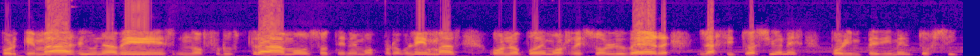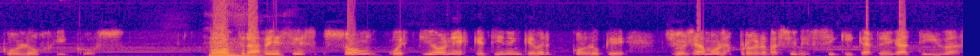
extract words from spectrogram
porque más de una vez nos frustramos o tenemos problemas o no podemos resolver las situaciones por impedimentos psicológicos. Otras veces son cuestiones que tienen que ver con lo que yo llamo las programaciones psíquicas negativas.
